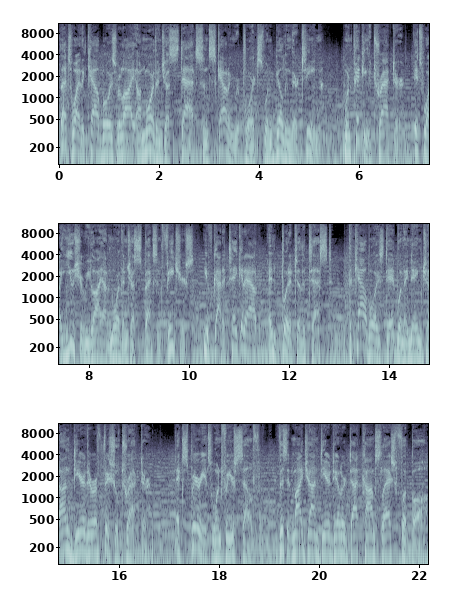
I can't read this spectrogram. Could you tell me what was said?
That's why the Cowboys rely on more than just stats and scouting reports when building their team. When picking a tractor, it's why you should rely on more than just specs and features. You've got to take it out and put it to the test. The Cowboys did when they named John Deere their official tractor. Experience one for yourself. Visit myjohndeerdealer.com slash football.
